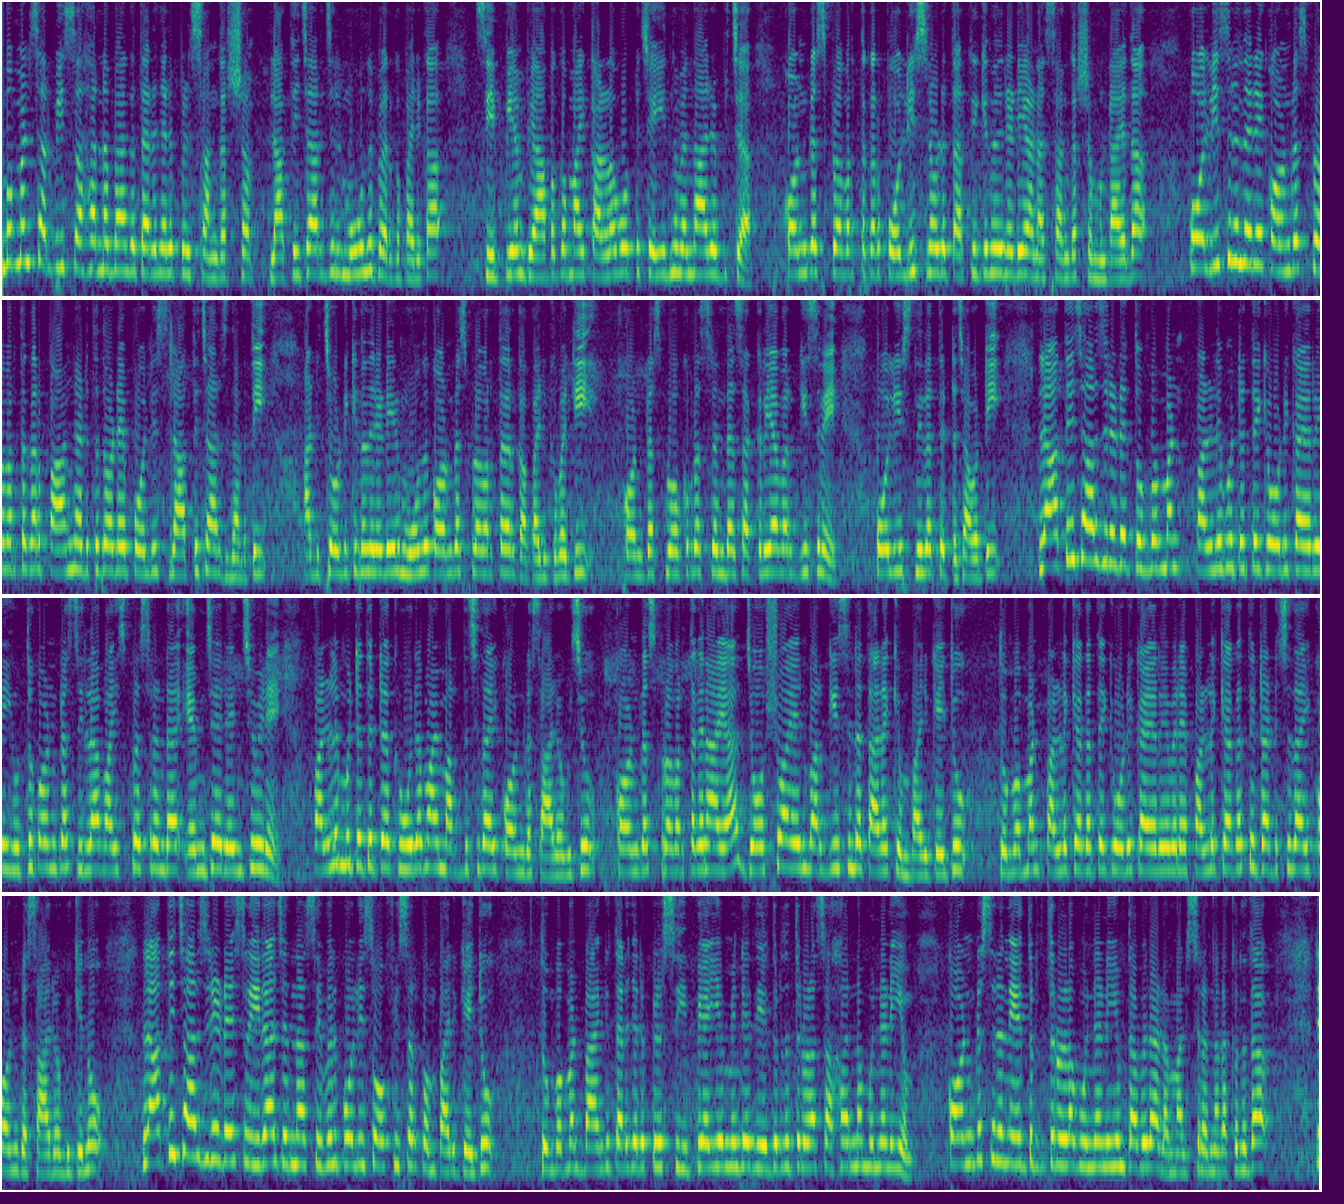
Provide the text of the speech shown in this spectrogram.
Thumpamon service സഹകരണ bank തെരഞ്ഞെടുപ്പിൽ സംഘർഷം. ലാത്തിചാർജിൽ മൂന്ന് പേർക്ക് പരിക സി പി എം വ്യാപകമായി കള്ളവോട്ട് ചെയ്യുന്നുവെന്നാരോപിച്ച് കോൺഗ്രസ് പ്രവർത്തകർ പോലീസിനോട് തർക്കിക്കുന്നതിനിടെയാണ് സംഘർഷമുണ്ടായത്. പോലീസിന് നേരെ കോൺഗ്രസ് പ്രവർത്തകർ പാഞ്ഞടുത്തതോടെ പോലീസ് ലാത്തിചാർജ് നടത്തി. അടിച്ചോടിക്കുന്നതിനിടയിൽ മൂന്ന് കോൺഗ്രസ് പ്രവർത്തകർക്ക് പരിക്കുപറ്റി കോൺഗ്രസ് ബ്ലോക്ക് പ്രസിഡന്റ് സക്രിയ വർഗീസിനെ പോലീസ് നിലത്തിട്ട് ചവിട്ടി. ലാത്തി ചാർജിനിടെ തുമ്പമൺ പള്ളിമുറ്റത്തേക്ക് ഓടിക്കയറിയ യൂത്ത് കോൺഗ്രസ് ജില്ലാ വൈസ് പ്രസിഡന്റ് എം ജെ രഞ്ജുവിനെ പള്ളിമുറ്റത്തിട്ട് ക്രൂരമായി മർദ്ദിച്ചതായി കോൺഗ്രസ് ആരോപിച്ചു. കോൺഗ്രസ് പ്രവർത്തകനായ ജോഷു എൻ വർഗീസിന്റെ തലയ്ക്കും പരിക്കേറ്റു. തുമ്പമ്മൺ പള്ളിക്കകത്തേക്ക് ഓടിക്കയറിയവരെ പള്ളിക്കകത്തിട്ട് അടിച്ചതായി കോൺഗ്രസ് ആരോപിക്കുന്നു. ലാത്തി ലാത്തിചാർജിനിടെ ശ്രീരാജ് എന്ന സിവിൽ പോലീസ് ഓഫീസർക്കും പരിക്കേറ്റു. തുമ്പമൺ ബാങ്ക് തെരഞ്ഞെടുപ്പിൽ സി പി ഐ എമ്മിന്റെ നേതൃത്വത്തിലുള്ള സഹകരണ മുന്നണിയും കോൺഗ്രസിന്റെ നേതൃത്വത്തിലുള്ള മുന്നണിയും തമ്മിലാണ് മത്സരം നടക്കുന്നത്.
